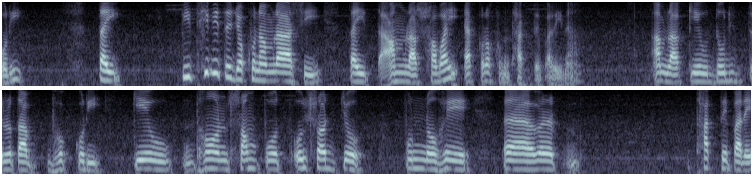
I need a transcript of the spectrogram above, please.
করি, তাই পৃথিবীতে যখন আমরা আসি, তাই আমরা সবাই একরকম থাকতে পারি না। আমরা কেউ দরিদ্রতা ভোগ করি, কেউ ধন, সম্পদ, ঐশ্বর্য পূর্ণ হয়ে থাকতে পারে।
